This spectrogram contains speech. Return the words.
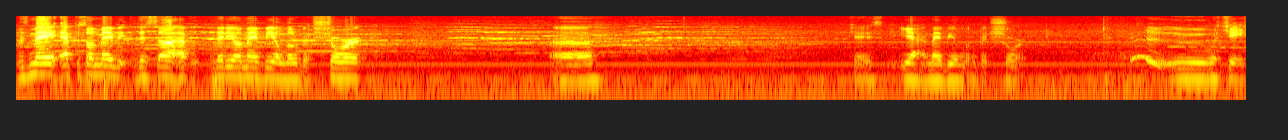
This may episode may be this uh, video may be a little bit short. Uh. Okay. Yeah, it may be a little bit short. Ooh, what's this?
